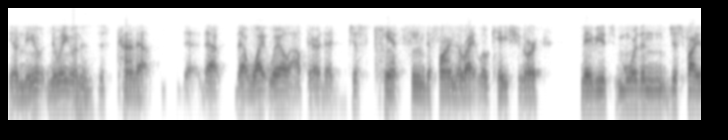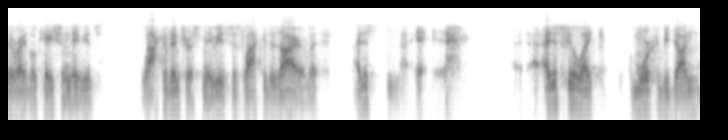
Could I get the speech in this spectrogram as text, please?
You know, New, New England is mm. just kind of that, that that that white whale out there that just can't seem to find the right location, or maybe it's more than just finding the right location. Maybe it's lack of interest. Maybe it's just lack of desire. But I just I, I just feel like more could be done,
